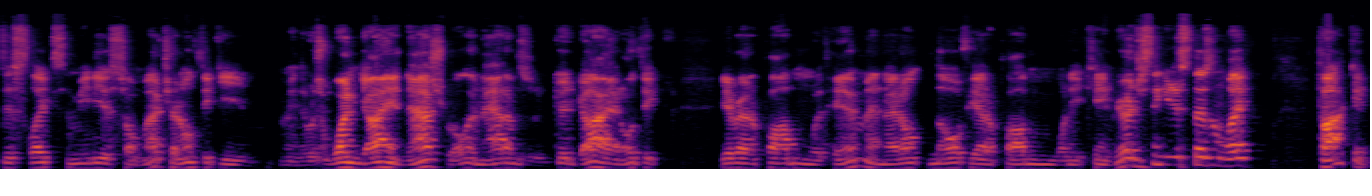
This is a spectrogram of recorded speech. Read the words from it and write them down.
dislikes the media so much. I don't think he. I mean, there was one guy in Nashville, and Adam's a good guy. I don't think he ever had a problem with him, and I don't know if he had a problem when he came here. I just think he just doesn't like talking.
